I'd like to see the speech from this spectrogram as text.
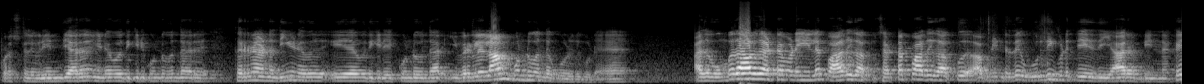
புரட்சித் தலைவர் எம்ஜிஆரும் இடஒதுக்கீடு கொண்டு வந்தார். கருணாநிதியும் இட இடஒதுக்கீடை கொண்டு வந்தார். இவர்களெல்லாம் கொண்டு வந்த பொழுது கூட அது ஒன்பதாவது அட்டவணையில் பாதுகாப்பு சட்ட பாதுகாப்பு அப்படின்றதை உறுதிப்படுத்தியது யார் அப்படின்னாக்கா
